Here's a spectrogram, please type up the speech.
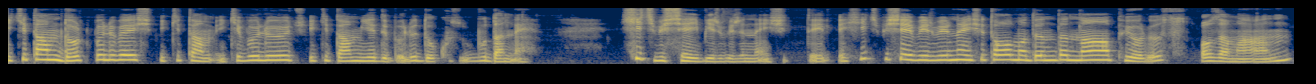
2 tam 4 bölü 5, 2 tam 2 bölü 3, 2 tam 7 bölü 9. Bu da ne? Hiçbir şey birbirine eşit değil. E hiçbir şey birbirine eşit olmadığında ne yapıyoruz? O zaman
